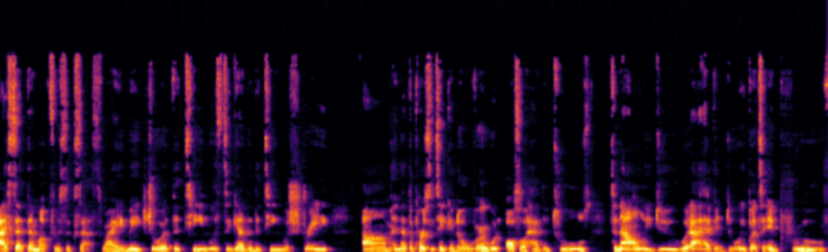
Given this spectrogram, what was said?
I set them up for success, right? Make sure the team was together, the team was straight, um, and that the person taking over would also have the tools to not only do what I had been doing, but to improve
